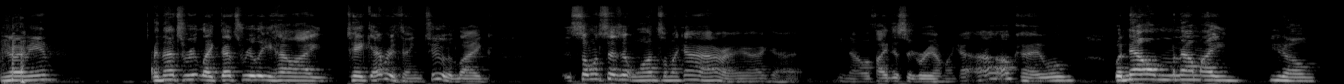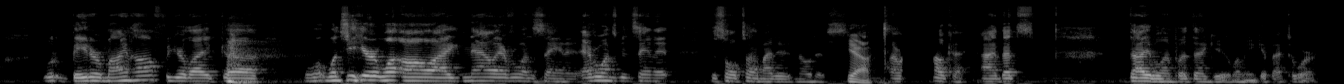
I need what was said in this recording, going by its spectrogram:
You know what I mean? And that's re- like that's really how I take everything too. Like someone says it once, I'm like, ah, all right, I, I, you know. If I disagree, I'm like, oh, okay, well. But now, now my, you know, what Baader Meinhof, you're like, uh, once you hear it, one, oh, I now everyone's saying it. Everyone's been saying it this whole time. I didn't notice. Yeah. Okay, uh, that's valuable input. Thank you. Let me get back to work.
